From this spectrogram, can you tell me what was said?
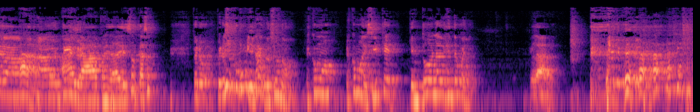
a, a ah, Tinder. ya, pues ya, esos casos. Pero, pero eso es como un milagro, ¿sí o no? Es como, es como decir que, que en todo lado hay gente buena. Claro.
